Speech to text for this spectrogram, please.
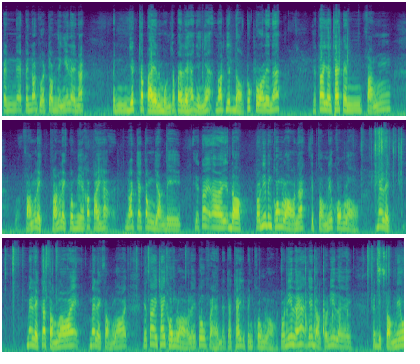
เป็นเป็นน็อตหัวจมอย่างนี้เลยนะเป็นยึดเข้าไปหมุนเข้าไปเลยฮะอย่างเงี้ยน็อตยึดดอกทุกตัวเลยนะเฮียต้อยจะใช้เป็นฝังฝังเหล็ก ฝังเหล็กตัวเมียเข้าไปฮะน็อตก็ต้องอย่างดีเฮียต้อยดอกตัวนี้เป็นโครงหล่อนะ 12 นิ้วโครงหล่อแม่เหล็ก แม่เหล็กก็ 200 แม่เหล็ก 200จะต้องใช้โครงหล่อเลยตู้แฝนจะใช้เป็นโครงหล่อตัวนี้เลยฮะใช้ดอกตัวนี้เลย เป็น 12 นิ้ว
